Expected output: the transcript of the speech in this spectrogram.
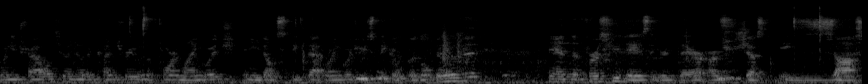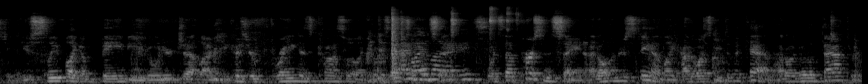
when you travel to another country with a foreign language and you don't speak that language, you speak a little bit of it, And the first few days that you're there are just exhausting. You sleep like a baby even when you're jet lagged because your brain is constantly like, what does that sign say? What's that person saying? I don't understand. Like, how do I speak to the cab? How do I go to the bathroom?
